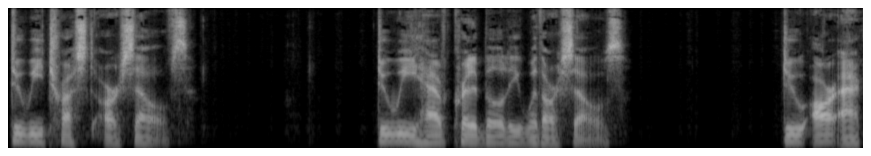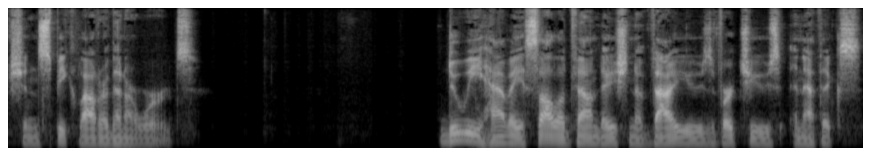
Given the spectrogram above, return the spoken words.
do we trust ourselves? Do we have credibility with ourselves? Do our actions speak louder than our words? Do we have a solid foundation of values, virtues, and ethics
